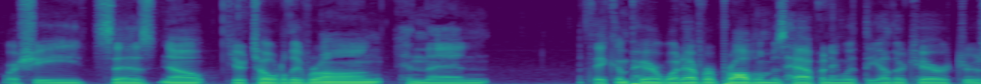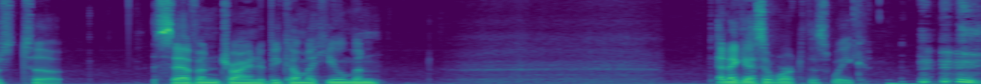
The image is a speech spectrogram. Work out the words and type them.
where she says, "No, you're totally wrong," and then they compare whatever problem is happening with the other characters to Seven trying to become a human. And I guess it worked this week.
